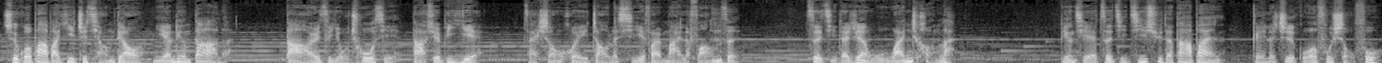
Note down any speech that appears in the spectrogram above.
治国爸爸一直强调年龄大了，大儿子有出息，大学毕业，在省会找了媳妇儿，买了房子，自己的任务完成了，并且自己积蓄的大半给了治国付首付，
